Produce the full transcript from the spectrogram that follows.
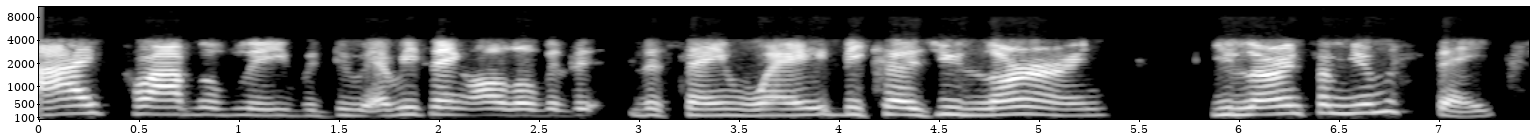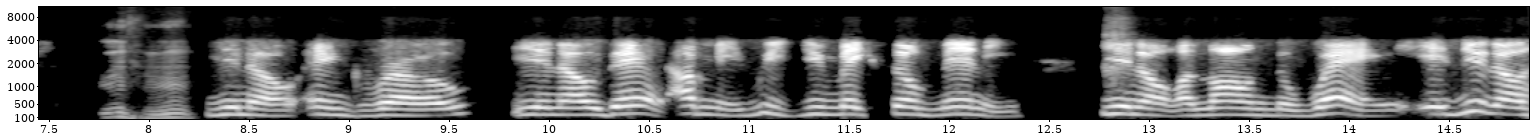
I probably would do everything all over the, the same way because you learn, you learn from your mistakes, mm-hmm. you know, and grow. You know, there. I mean, we you make so many, you know, along the way, and you know,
